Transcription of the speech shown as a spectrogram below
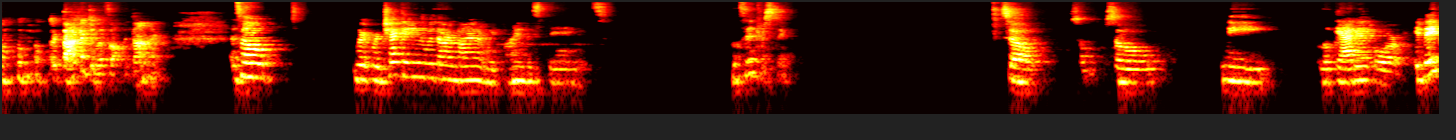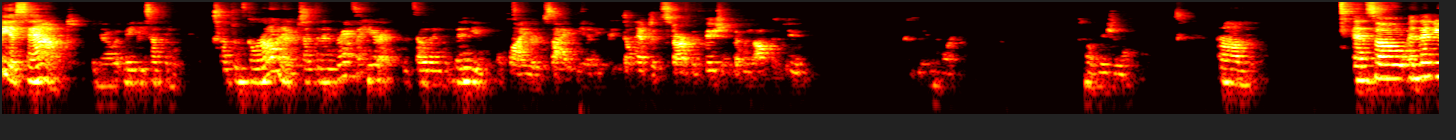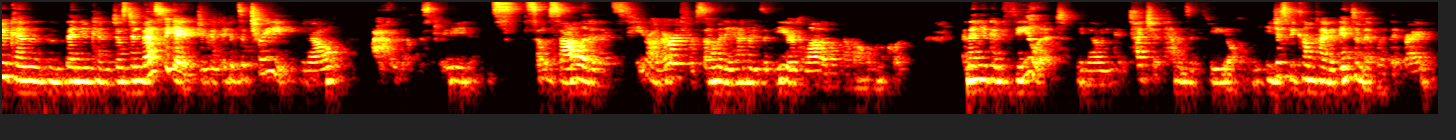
They're talking to us all the time. And so we're, we're checking in with our environment, we find this thing, it's, looks interesting. So, so, so we look at it, or it may be a sound, you know, it may be something, something's going on there, something in the grass, I hear it. And so then, then you apply your sight, you know, you don't have to start with vision, but we often do. We're more, more visual. Um, and so, and then you can, then you can just investigate, you can, if it's a tree, you know, look at this tree, it's so solid and it's here on earth for so many hundreds of years, a lot of them, not all of them, of course. And then you can feel it, you know, you can touch it, how does it feel? You just become kind of intimate with it, right?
